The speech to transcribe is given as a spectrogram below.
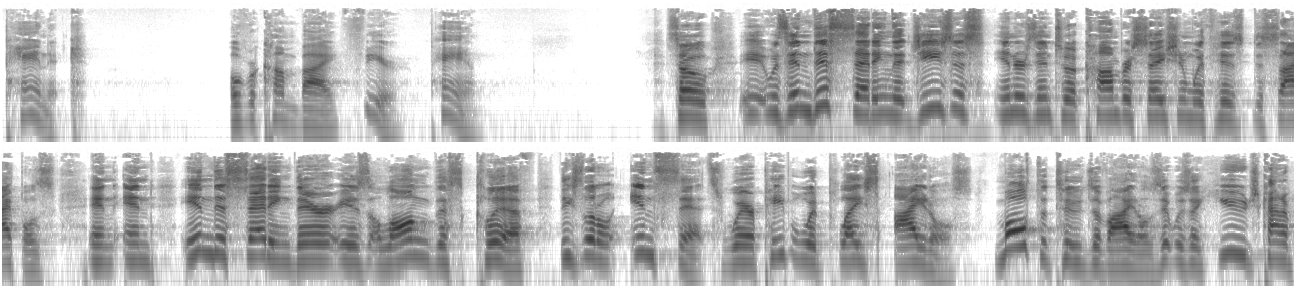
panic. Overcome by fear, Pan. So it was in this setting that Jesus enters into a conversation with his disciples. And, and in this setting, there is along this cliff these little insets where people would place idols, multitudes of idols. It was a huge kind of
